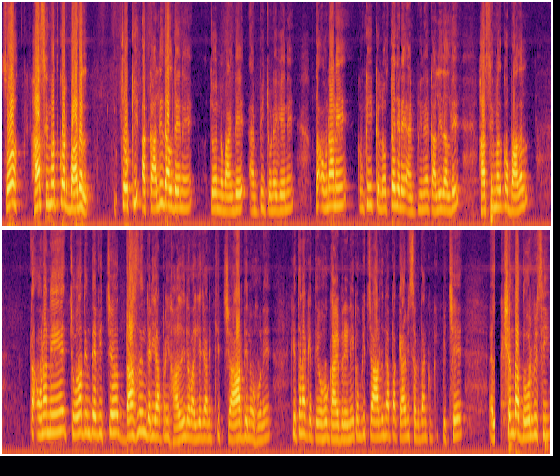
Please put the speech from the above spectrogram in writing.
ਸੋ ਹਰਸਿਮਰਤ ਕੌਰ ਬਾਦਲ ਜੋ ਕਿ ਅਕਾਲੀ ਦਲ ਦੇ ਨੇ, ਜੋ ਨੁਮਾਇੰਦੇ ਐਮਪੀ ਚੁਣੇ ਗਏ ਨੇ, ਤਾਂ ਉਹਨਾਂ ਨੇ, ਕਿਉਂਕਿ ਇਕਲੌਤੇ ਜਿਹੜੇ ਐਮਪੀ ਨੇ ਅਕਾਲੀ ਦਲ ਦੇ, ਹਰਸਿਮਰਤ ਕੌਰ ਬਾਦਲ, ਤਾਂ ਉਹਨਾਂ ਨੇ 14 ਦਿਨ ਦੇ ਵਿੱਚ 10 ਦਿਨ ਜਿਹੜੀ ਆਪਣੀ ਹਾਜ਼ਰੀ ਲਵਾਈ ਹੈ, ਯਾਨੀ ਕਿ 4 ਦਿਨ ਉਹ ਨੇ, ਕਿਤੇ ਨਾ ਕਿਤੇ ਉਹ ਗਾਇਬ ਰਹੇ ਨੇ, ਕਿਉਂਕਿ 4 ਦਿਨ ਆਪਾਂ ਕਹਿ ਵੀ ਸਕਦਾ, ਕਿਉਂਕਿ ਪਿੱਛੇ ਇਲੈਕਸ਼ਨ ਦਾ ਦੌਰ ਵੀ ਸੀ,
